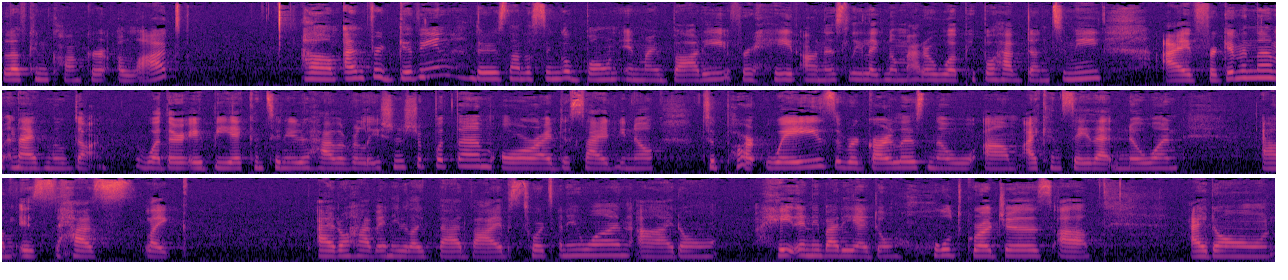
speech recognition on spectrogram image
love can conquer a lot. Um, I'm forgiving. There's not a single bone in my body for hate, honestly. Like, no matter what people have done to me, I've forgiven them and I've moved on. Whether it be I continue to have a relationship with them or I decide, you know, to part ways, regardless, no, um, I can say that no one um, is, has, like, I don't have any, like, bad vibes towards anyone. Uh, I don't hate anybody. I don't hold grudges. Uh, I don't,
